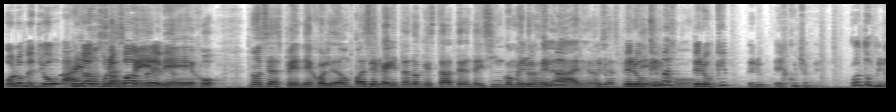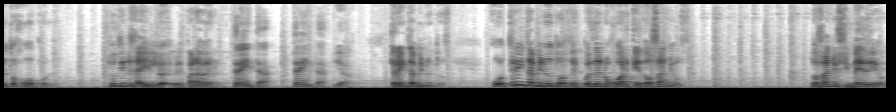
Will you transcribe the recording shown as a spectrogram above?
Polo metió Ay, una, no una seas jugada previa. pendejo. No seas pendejo. Le da un pase a Cayetano que está a 35 metros ¿qué del más? área. No pero, seas pero pendejo. qué más, pero qué, pero escúchame, ¿cuántos minutos jugó Polo? Tú tienes ahí lo- el para ver. 30, 30. Ya, 30 minutos. Jugó 30 minutos después de no jugar que dos años. Dos años y medio.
